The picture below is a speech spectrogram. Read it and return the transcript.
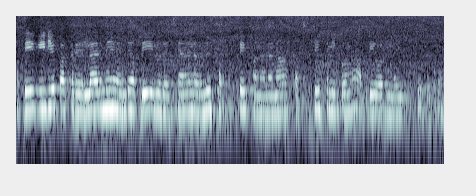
அப்படியே வீடியோ பார்க்குற எல்லாருமே வந்து அப்படியே என்னோட சேனலை வந்து சப்ஸ்கிரைப் பண்ணலைன்னா சப்ஸ்கிரைப் பண்ணிக்கோங்க. அப்படியே ஒரு லைக் போட்டுக்கோங்க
